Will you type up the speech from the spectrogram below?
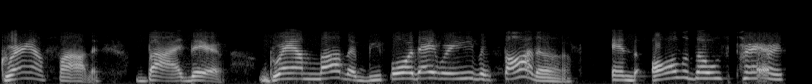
grandfather, by their grandmother before they were even thought of. And all of those prayers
